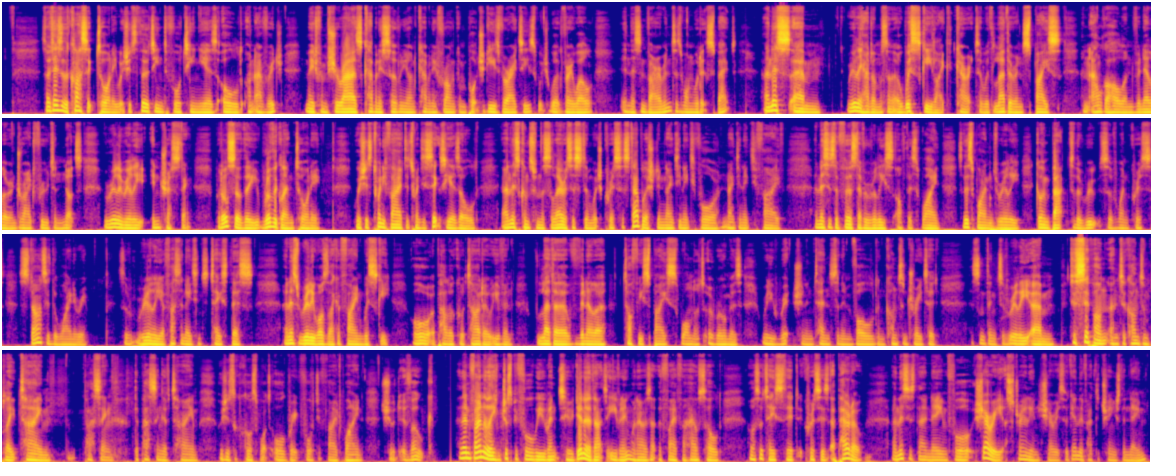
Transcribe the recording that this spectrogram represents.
So I tasted the classic tawny, which is 13 to 14 years old on average, made from Shiraz, Cabernet Sauvignon, Cabernet Franc, and Portuguese varieties, which work very well in this environment, as one would expect. And this um, really had almost a whiskey like character with leather and spice and alcohol and vanilla and dried fruit and nuts. Really, really interesting. But also the Rutherglen Tawny, which is 25 to 26 years old, and this comes from the Solera system which Chris established in 1984 1985. And this is the first ever release of this wine. So this wine is really going back to the roots of when Chris started the winery. So really fascinating to taste this. And this really was like a fine whiskey, or a Palo Cortado even. Leather, vanilla, toffee spice, walnut aromas, really rich and intense and involved and concentrated. It's something to really um, to sip on and to contemplate time passing, the passing of time, which is of course what all great fortified wine should evoke. And then finally, just before we went to dinner that evening, when I was at the Pfeiffer household, I also tasted Chris's Apero, and this is their name for sherry, Australian sherry. So again, they've had to change the name.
